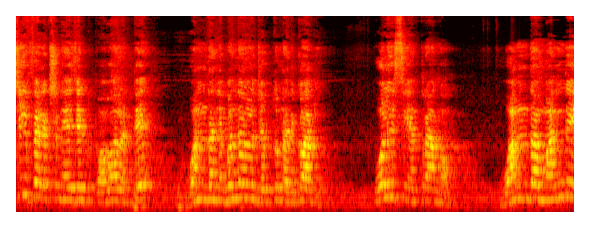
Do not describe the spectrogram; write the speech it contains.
చీఫ్ ఎలక్షన్ ఏజెంట్ పోవాలంటే వంద నిబంధనలు చెబుతున్న అధికారులు పోలీసు యంత్రాంగం. వంద మంది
